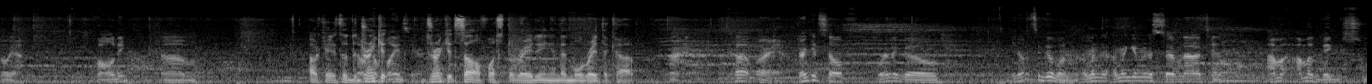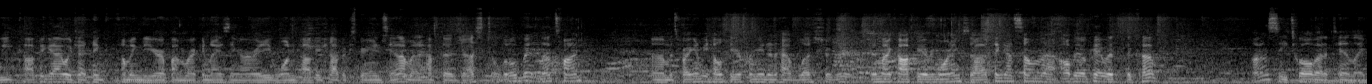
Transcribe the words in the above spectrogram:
Oh yeah, quality. Um, Okay, so the No drink it, here. drink itself. What's the rating, and then we'll rate the cup. all right, cup. All right, drink itself. We're gonna go. You know, it's a good one. I'm gonna I'm gonna give it a seven out of ten. I'm a, I'm a big sweet coffee guy, which I think coming to Europe, I'm recognizing already. One coffee shop experience in, I'm gonna have to adjust a little bit, and that's fine. Um, it's probably gonna be healthier for me to have less sugar in my coffee every morning, so I think that's something that I'll be okay with. The cup, honestly, 12 out of 10. Like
